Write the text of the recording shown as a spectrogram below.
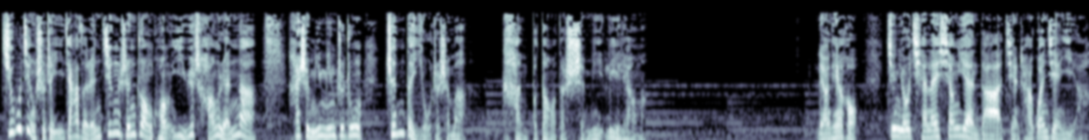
究竟是这一家子人精神状况异于常人呢，还是冥冥之中真的有着什么看不到的神秘力量吗？两天后，经由前来相验的检察官建议啊，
